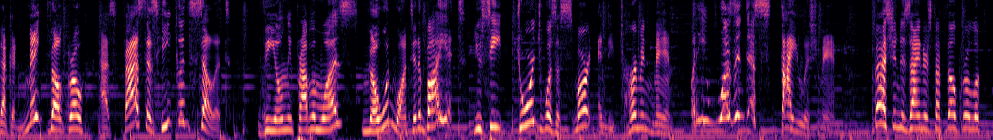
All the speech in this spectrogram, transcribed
that could make Velcro as fast as he could sell it. The only problem was, no one wanted to buy it. You see, George was a smart and determined man, but he wasn't a stylish man. Fashion designers thought Velcro looked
